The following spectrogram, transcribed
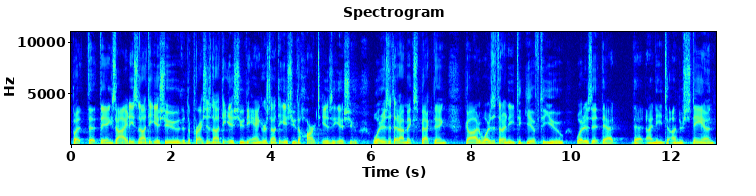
But the, the anxiety is not the issue, the depression is not the issue, the anger is not the issue, the heart is the issue. What is it that I'm expecting? God, what is it that I need to give to you? What is it that that I need to understand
